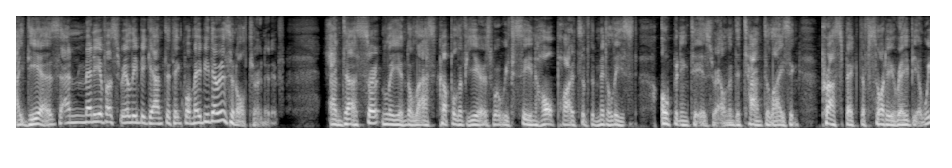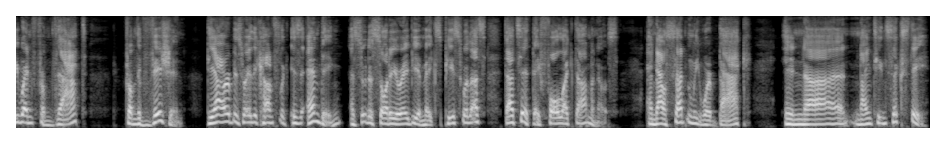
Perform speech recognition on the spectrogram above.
ideas. And many of us really began to think, well, maybe there is an alternative. And uh, certainly in the last couple of years, where we've seen whole parts of the Middle East opening to Israel and the tantalizing prospect of Saudi Arabia, we went from that, from the vision, the Arab Israeli conflict is ending. As soon as Saudi Arabia makes peace with us, that's it. They fall like dominoes. And now suddenly we're back in uh, 1960,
